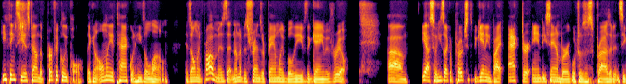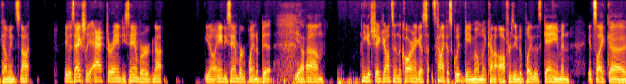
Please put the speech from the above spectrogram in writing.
he thinks he has found the perfect loophole. They can only attack when he's alone. His only problem is that none of his friends or family believe the game is real. Um, yeah, so he's like approached at the beginning by actor Andy Samberg, which was a surprise I didn't see coming. It's not. It was actually actor Andy Samberg, not you know Andy Samberg playing a bit. Yeah. Um, he gets Jake Johnson in the car, and I guess it's kind of like a Squid Game moment. Kind of offers him to play this game, and it's like uh,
